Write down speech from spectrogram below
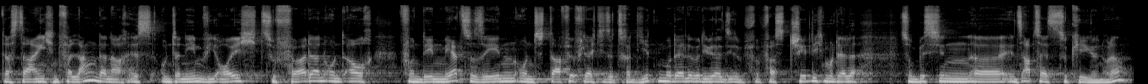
dass da eigentlich ein Verlangen danach ist, Unternehmen wie euch zu fördern und auch von denen mehr zu sehen und dafür vielleicht diese tradierten Modelle, über die wir, die fast schädlichen Modelle, so ein bisschen äh, ins Abseits zu kegeln, oder?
